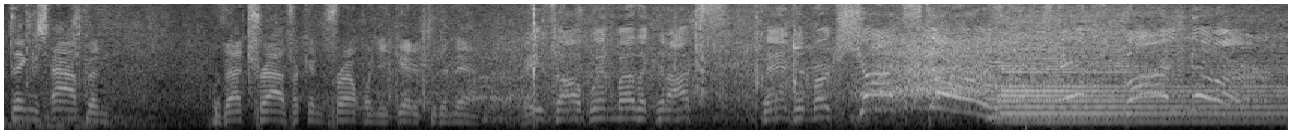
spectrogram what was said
Things happen with that traffic in front when you get it to the net. Face off win by the Canucks. Vandenberg shot scores! Tipped by Miller.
